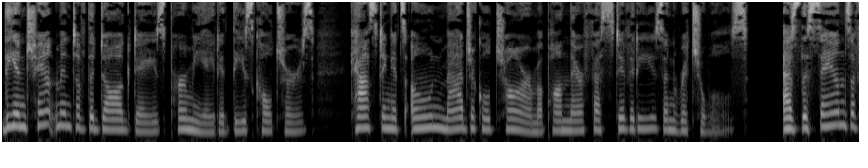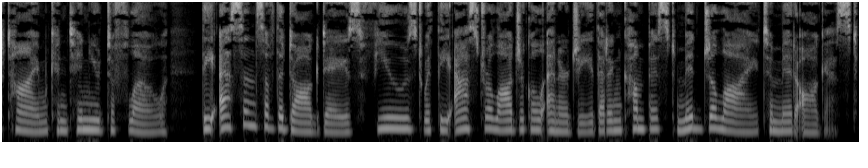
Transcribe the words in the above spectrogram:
The enchantment of the dog days permeated these cultures, casting its own magical charm upon their festivities and rituals. As the sands of time continued to flow, the essence of the dog days fused with the astrological energy that encompassed mid July to mid August.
